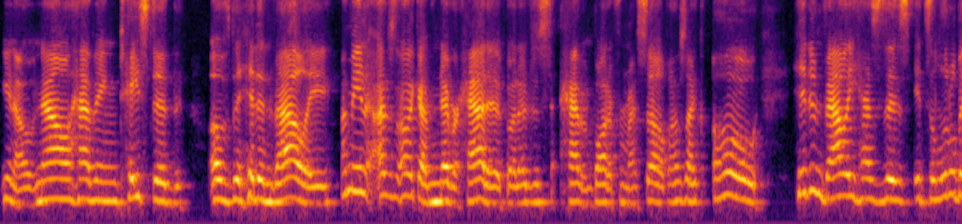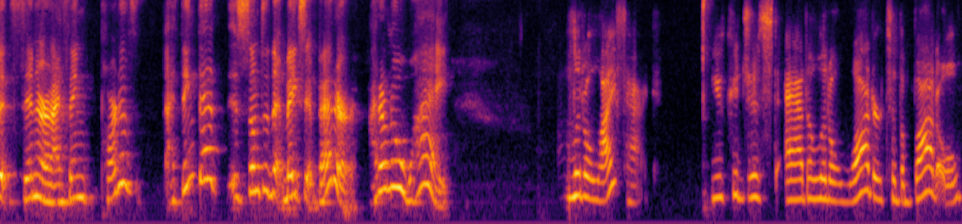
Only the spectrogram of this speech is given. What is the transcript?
you know, now having tasted of the Hidden Valley. I mean, it's not like I've never had it, but I just haven't bought it for myself. I was like, oh, Hidden Valley has this. It's a little bit thinner, and I think part of I think that is something that makes it better. I don't know why little life hack. You could just add a little water to the bottle,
